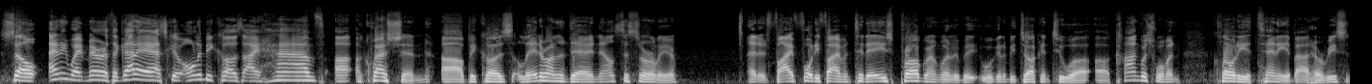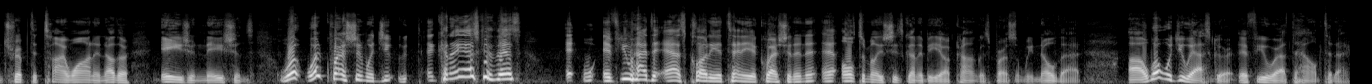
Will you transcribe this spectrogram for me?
So anyway, Meredith, I got to ask you only because I have uh, a question. Uh, because later on in the day, I announced this earlier, and at 5:45 in today's program, we're going to be, we're going to be talking to uh, uh, Congresswoman Claudia Tenney about her recent trip to Taiwan and other Asian nations. What what question would you? Can I ask you this? If you had to ask Claudia Tenney a question, and uh, ultimately she's going to be a congressperson, we know that. Uh, what would you ask her if you were at the helm today?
